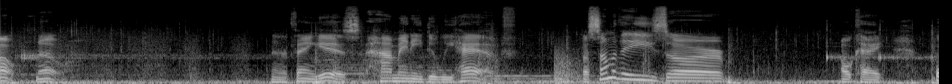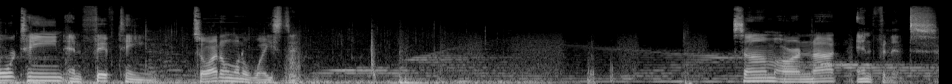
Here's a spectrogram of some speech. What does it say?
Oh, no. And the thing is, how many do we have? But some of these are... Okay, 14 and 15. So I don't want to waste it. Some are not infinite.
